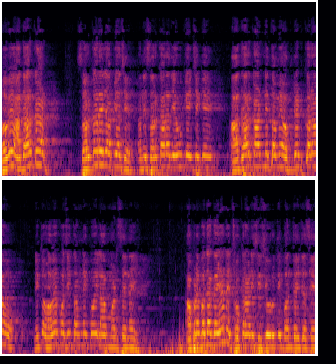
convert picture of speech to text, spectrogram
હવે આધાર કાર્ડ સરકારે જ આપ્યા છે અને સરકાર જ એવું કહે છે કે આધાર કાર્ડને તમે અપડેટ કરાવો, નહીં તો હવે પછી તમને કોઈ લાભ મળશે નહીં. આપણે બધા ગયા ને, છોકરાની શિષ્યવૃત્તિ બંધ થઈ જશે,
